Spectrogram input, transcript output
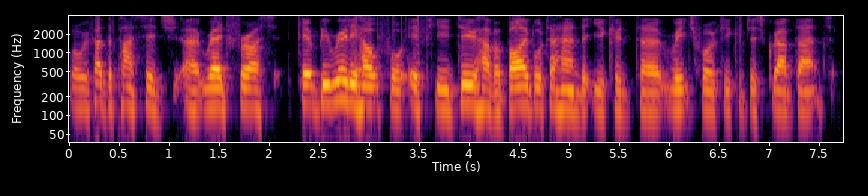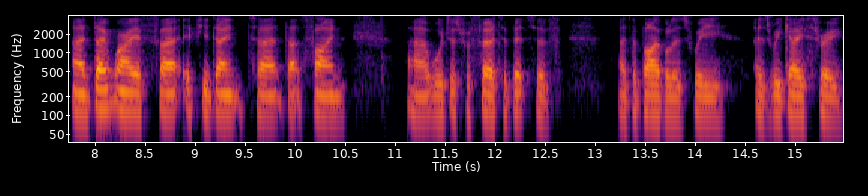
Well, we've had the passage uh, read for us. It would be really helpful if you do have a Bible to hand that you could uh, reach for, if you could just grab that. Uh, don't worry if, uh, if you don't, uh, that's fine. Uh, we'll just refer to bits of uh, the Bible as we as we go through.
